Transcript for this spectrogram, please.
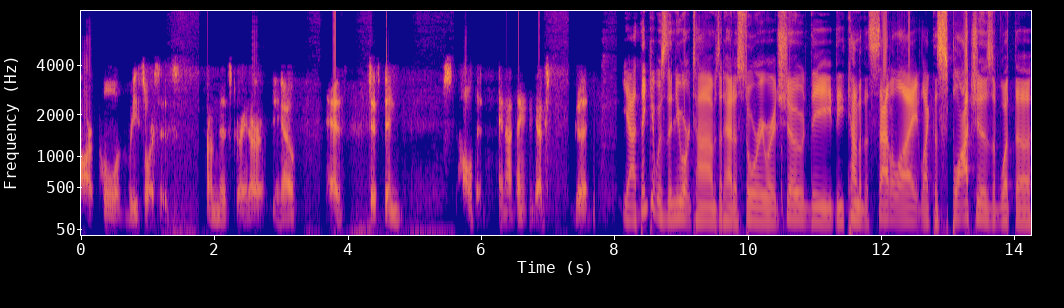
our pool of resources from this great Earth, you know, has just been halted, and I think that's good. Yeah, I think it was the New York Times that had a story where it showed the the kind of the satellite, like the splotches of what the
